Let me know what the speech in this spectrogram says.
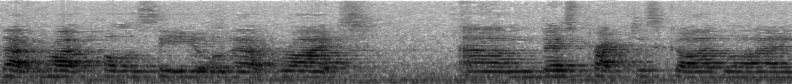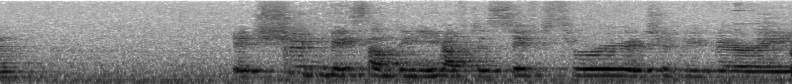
that right policy or that right um, best practice guideline. It shouldn't be something you have to sift through. It should be very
